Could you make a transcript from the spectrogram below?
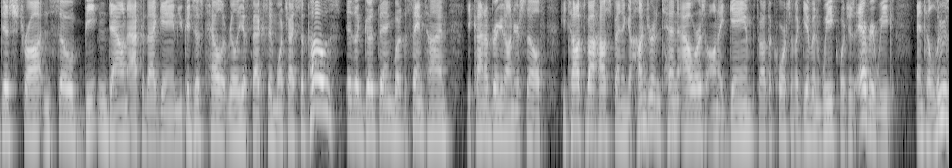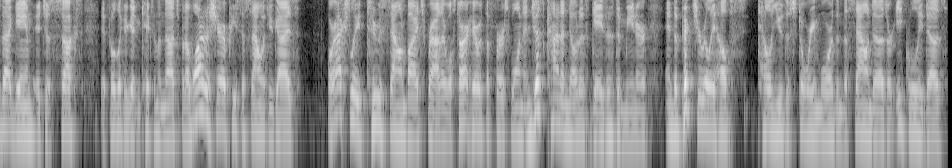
distraught and so beaten down after that game. You could just tell it really affects him, which I suppose is a good thing, but at the same time, you kind of bring it on yourself. He talked about how spending 110 hours on a game throughout the course of a given week, which is every week, and to lose that game, it just sucks. It feels like you're getting kicked in the nuts. But I wanted to share a piece of sound with you guys, or actually two sound bites rather. We'll start here with the first one and just kind of notice Gase's demeanor. And the picture really helps tell you the story more than the sound does, or equally does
